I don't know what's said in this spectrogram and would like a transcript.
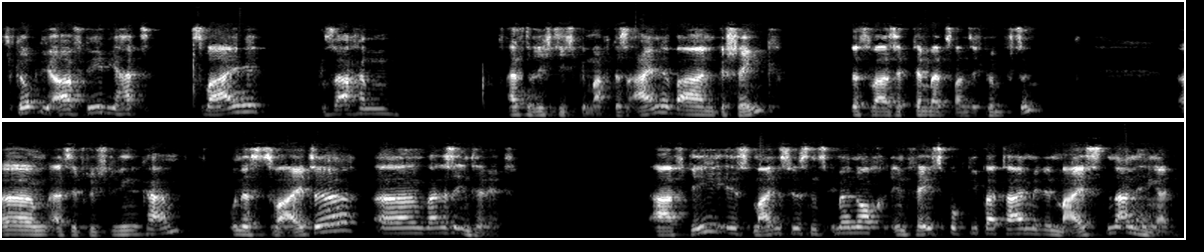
ich glaube, die AfD, die hat zwei Sachen hat richtig gemacht. Das eine war ein Geschenk. Das war September 2015, ähm, als die Flüchtlinge kamen. Und das zweite äh, war das Internet. AfD ist meines Wissens immer noch in Facebook die Partei mit den meisten Anhängern.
